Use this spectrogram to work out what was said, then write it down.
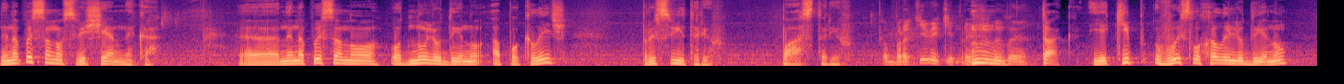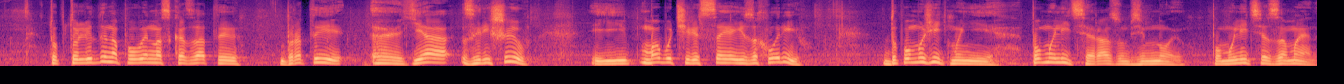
Не написано священника, е, не написано одну людину, а поклич присвітерів, пасторів. Братів, які прийшли би. Так, які б вислухали людину. Тобто людина повинна сказати: брати, е, я згрішив, і, мабуть, через це я і захворів. Допоможіть мені, помоліться разом зі мною, помоліться за мене.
